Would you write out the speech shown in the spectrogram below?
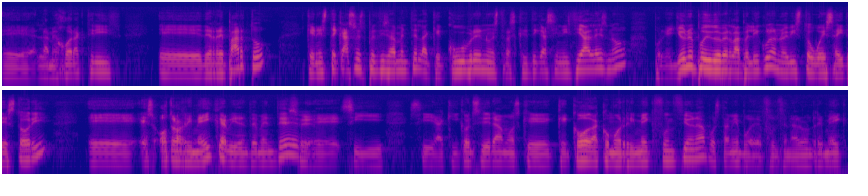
eh, la mejor actriz eh, de reparto que en este caso es precisamente la que cubre nuestras críticas iniciales, ¿no? Porque yo no he podido ver la película, no he visto West Side Story, eh, es otro remake, evidentemente. Sí. Eh, si, si aquí consideramos que, que Coda como remake funciona, pues también puede funcionar un remake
